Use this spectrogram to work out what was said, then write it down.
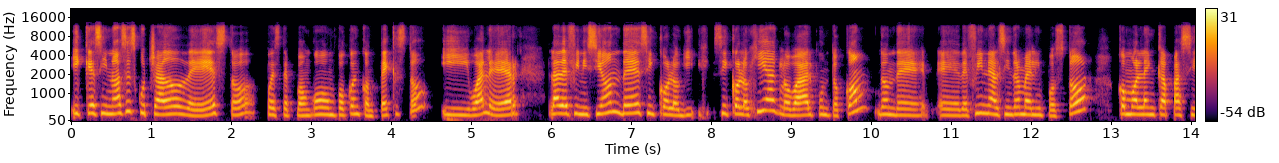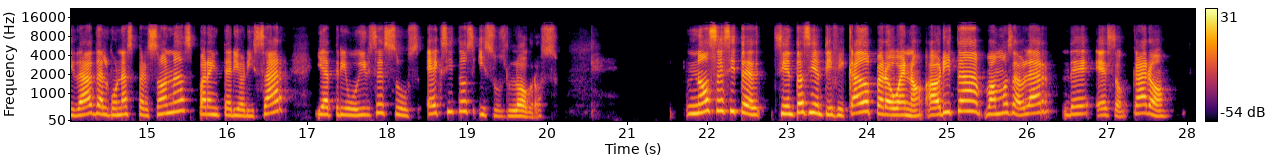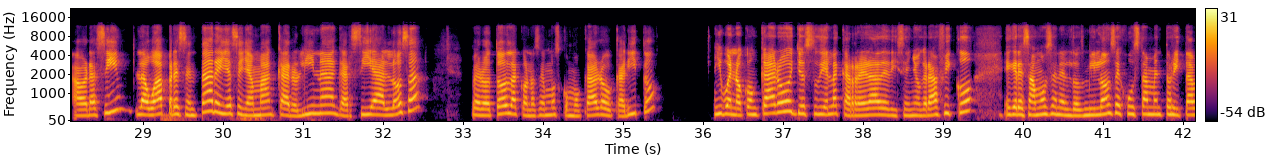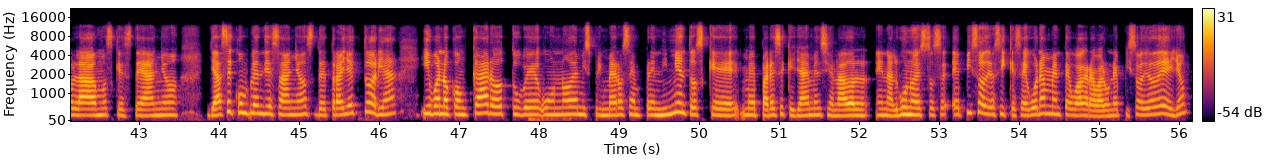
Y que si no has escuchado de esto, pues te pongo un poco en contexto y voy a leer la definición de psicologiaglobal.com, donde eh, define al síndrome del impostor como la incapacidad de algunas personas para interiorizar y atribuirse sus éxitos y sus logros. No sé si te sientas identificado, pero bueno, ahorita vamos a hablar de eso. Caro, ahora sí, la voy a presentar. Ella se llama Carolina García Loza, pero todos la conocemos como Caro o Carito. Y bueno, con Caro yo estudié la carrera de diseño gráfico, egresamos en el 2011, justamente ahorita hablábamos que este año ya se cumplen 10 años de trayectoria y bueno, con Caro tuve uno de mis primeros emprendimientos que me parece que ya he mencionado en alguno de estos episodios y que seguramente voy a grabar un episodio de ello,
